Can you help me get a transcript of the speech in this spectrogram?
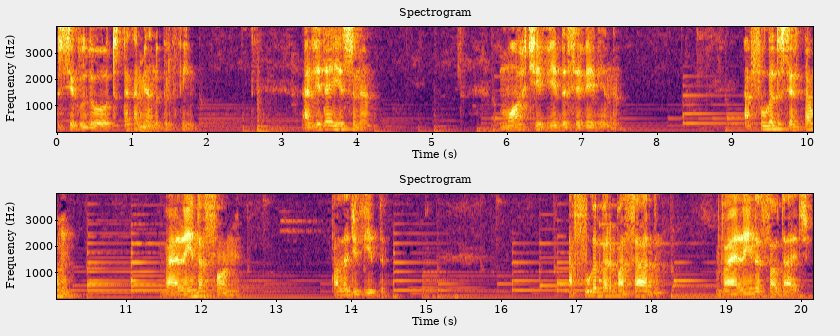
o ciclo do outro está caminhando para o fim. A vida é isso, né? Morte e vida severina. A fuga do sertão vai além da fome, fala de vida. Fuga para o passado vai além da saudade.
